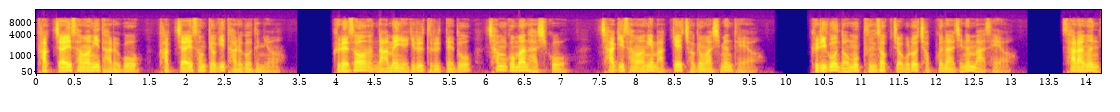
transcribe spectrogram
각자의 상황이 다르고 각자의 성격이 다르거든요. 그래서 남의 얘기를 들을 때도 참고만 하시고 자기 상황에 맞게 적용하시면 돼요. 그리고 너무 분석적으로 접근하지는 마세요. 사랑은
